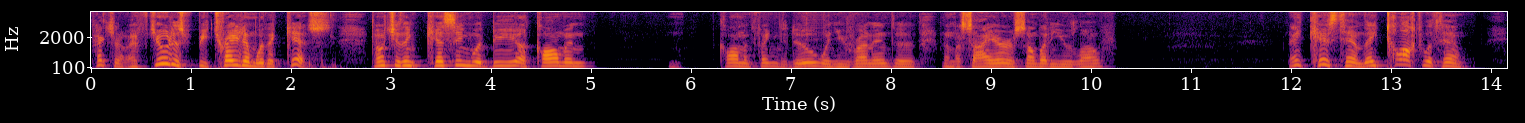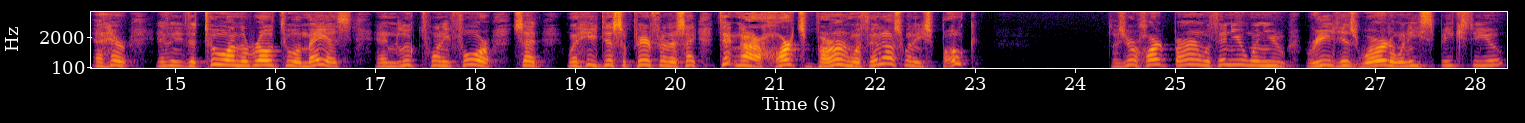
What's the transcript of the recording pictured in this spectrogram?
picture him. If Judas betrayed him with a kiss, don't you think kissing would be a common, common thing to do when you run into the Messiah or somebody you love? They kissed him. They talked with him. And, her, and the, the, two on the road to Emmaus in Luke 24 said, when he disappeared from their sight, didn't our hearts burn within us when he spoke? Does your heart burn within you when you read His Word or when He speaks to you?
